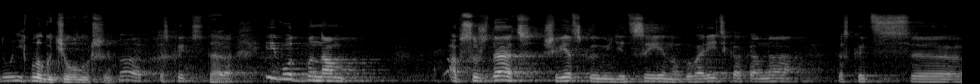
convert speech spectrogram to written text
Ну, у них много чего лучше. да, так сказать, Да. да. И вот бы нам обсуждать шведскую медицину, говорить, как она, так сказать, э,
